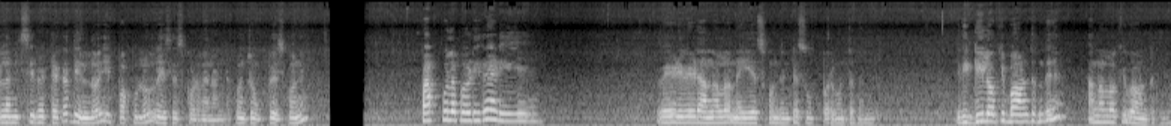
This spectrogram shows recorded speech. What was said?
ఇలా మిక్సీ పెట్టాక దీనిలో ఈ పప్పులు వేసేసుకోవడమేనండి. కొంచెం ఉప్పు వేసుకొని పప్పుల పొడి రెడీ. వేడి వేడి అన్నంలో నెయ్యి వేసుకొని తింటే సూపర్గా ఉంటుందండి. ఇది ఇడ్లీలోకి బాగుంటుంది అన్నంలోకి బాగుంటుంది.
